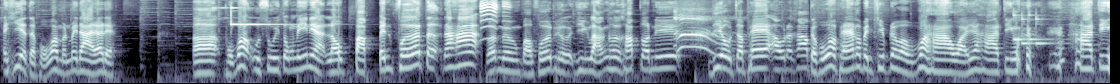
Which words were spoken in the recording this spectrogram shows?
ไอเหี้ยแต่ผมว่ามันไม่ได้แล้วเดี๋ยเอ่อผมว่าอุซุยตรงนี้เนี่ย เราปรับเป็นเฟิร์สเตอะนะฮะแป๊บหนึงปรับเฟิร์สเถอะยิงหลังเถอะครับ ตอนนี้เดี่ยวจะแพ้เอานะครับ แต่ผมว่าแพ้ก็เป็นคลิปได้ว่ะผมว่าฮาว่ะเฮียฮาจริงฮาจริง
